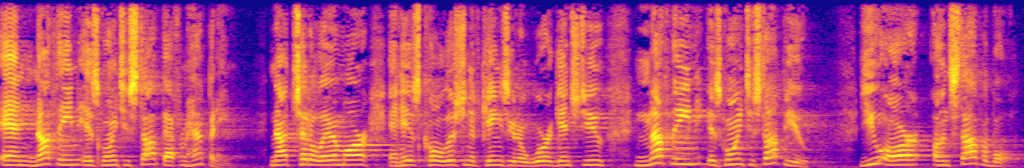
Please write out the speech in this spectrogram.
and nothing is going to stop that from happening. Not Chedorlaomer and his coalition of kings are going to war against you. Nothing is going to stop you. You are unstoppable.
